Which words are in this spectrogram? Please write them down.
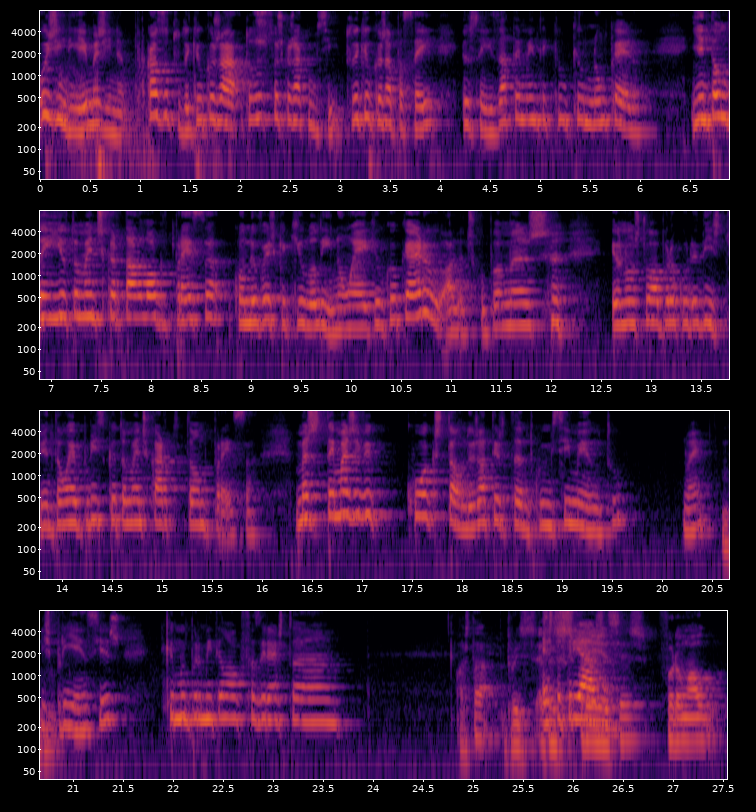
hoje em dia, imagina, por causa de tudo aquilo que eu já, todas as pessoas que eu já conheci, tudo aquilo que eu já passei, eu sei exatamente aquilo que eu não quero. E então daí eu também descartar logo depressa, quando eu vejo que aquilo ali não é aquilo que eu quero, olha, desculpa, mas eu não estou à procura disto. Então é por isso que eu também descarto tão depressa. Mas tem mais a ver com a questão de eu já ter tanto conhecimento, não é? Uhum. Experiências, que me permitem logo fazer esta. Lá está. Por isso, essas experiências foram algo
